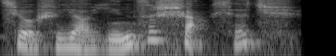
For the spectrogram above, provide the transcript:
就是要银子赏下去。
